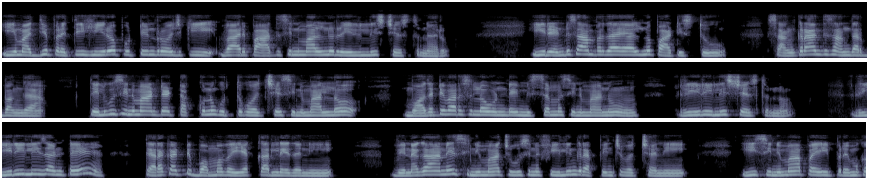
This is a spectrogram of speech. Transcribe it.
ఈ మధ్య ప్రతి హీరో పుట్టినరోజుకి వారి పాత సినిమాలను రీ రిలీజ్ చేస్తున్నారు. ఈ రెండు సాంప్రదాయాలను పాటిస్తూ సంక్రాంతి సందర్భంగా తెలుగు సినిమా అంటే టక్కును గుర్తుకు వచ్చే సినిమాల్లో మొదటి వరుసలో ఉండే మిస్సమ్మ సినిమాను రీ రిలీజ్ చేస్తున్నాం. రీ రిలీజ్ అంటే తెరకట్టి బొమ్మ వేయక్కర్లేదని వినగానే సినిమా చూసిన ఫీలింగ్ రప్పించవచ్చని ఈ సినిమాపై ప్రముఖ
